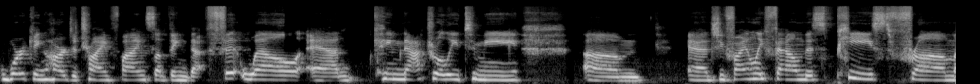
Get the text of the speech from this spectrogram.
working hard to try and find something that fit well and came naturally to me. Um, and she finally found this piece from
